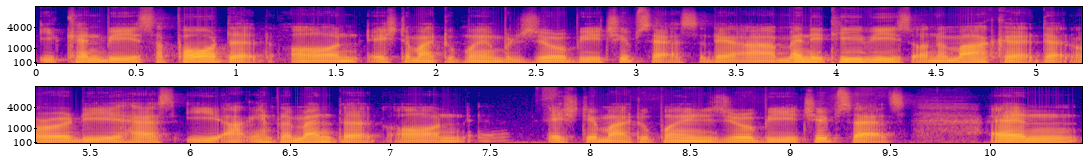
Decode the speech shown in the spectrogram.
it can be supported on HDMI 2.0b chipsets. There are many TVs on the market that already has eARC implemented on HDMI 2.0b chipsets. And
